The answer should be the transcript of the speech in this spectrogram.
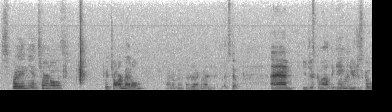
spray in the internals, which are metal. I don't know if I recommend it, but still. And you just go out the game and you just go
